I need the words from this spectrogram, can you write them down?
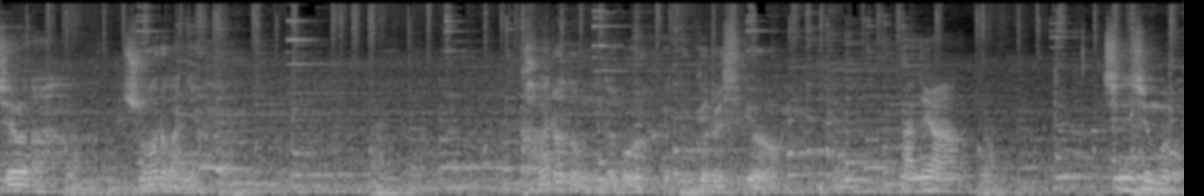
지현아 슈가로 갔냐? 카메라도 없는데 뭘 그렇게 고개를 숙여 아니야. 진심으로.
